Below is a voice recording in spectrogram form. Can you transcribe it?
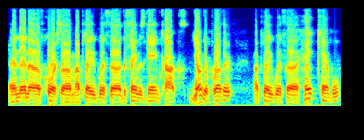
And then, uh, of course, um, I played with uh, the famous Gamecocks' younger brother. I played with uh, Hank Campbell,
